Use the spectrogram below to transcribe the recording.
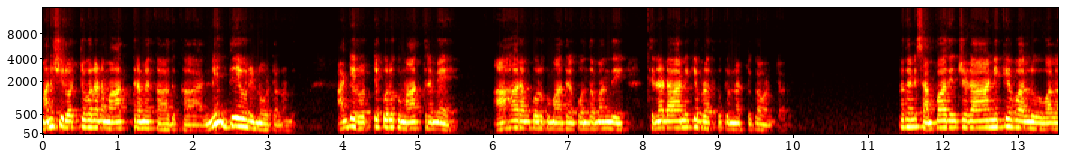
మనిషి రొట్టె వలన మాత్రమే కాదు కానీ దేవుని నోట నుండి. అంటే రొట్టె కొరకు మాత్రమే ఆహారం కొరకు మాత్రమే కొంతమంది తినడానికి బ్రతుకుతున్నట్టుగా ఉంటారు. కదండి సంపాదించడానికే వాళ్ళు వాళ్ళ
